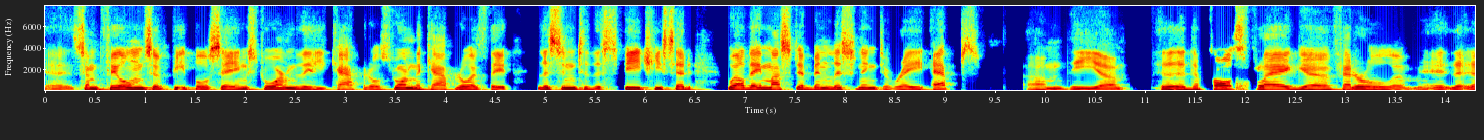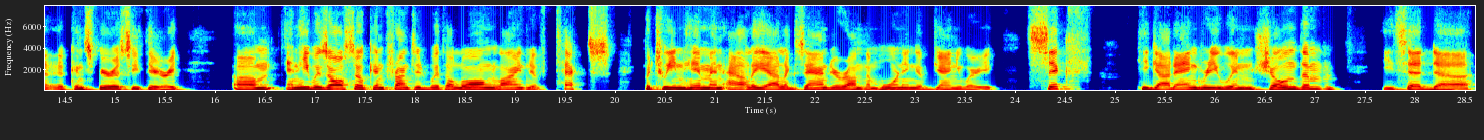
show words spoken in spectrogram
uh, some films of people saying "storm the Capitol, storm the Capitol" as they listened to the speech. He said, "Well, they must have been listening to Ray Epps, um, the uh, the, the false flag uh, federal um, uh, conspiracy theory. Um, and he was also confronted with a long line of texts between him and Ali Alexander on the morning of January 6th. He got angry when shown them. He said, uh,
